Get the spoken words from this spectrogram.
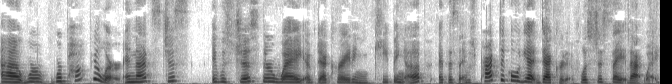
uh, were were popular, and that's just it was just their way of decorating and keeping up at the same. It was practical yet decorative. Let's just say it that way.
